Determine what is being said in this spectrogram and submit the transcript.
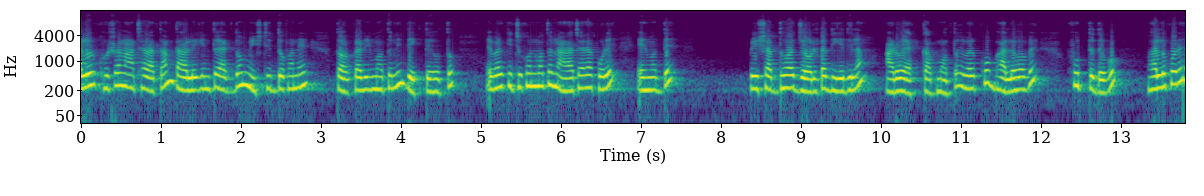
আলুর খোসা না ছাড়াতাম, তাহলে কিন্তু একদম মিষ্টির দোকানের তরকারির মতনই দেখতে হতো। এবার কিছুক্ষণ মতো নাড়াচাড়া করে এর মধ্যে প্রেসার ধোয়া জলটা দিয়ে দিলাম, আরও এক কাপ মতো। এবার খুব ভালোভাবে ফুটতে দেব। ভালো করে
